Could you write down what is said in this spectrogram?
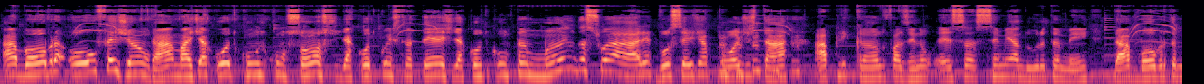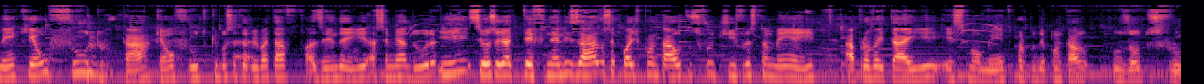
abóbora ou feijão, tá? Mas de acordo com o consórcio, de acordo com a estratégia, de acordo com o tamanho da sua área, você já pode estar aplicando, fazendo essa semeadura também da abóbora também, que é um fruto, tá? Que é um fruto que você também vai estar fazendo aí a semeadura. E se você já ter finalizado, você pode plantar outros frutíferos também aí, aproveitar aí esse momento para poder plantar os outros frutos.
